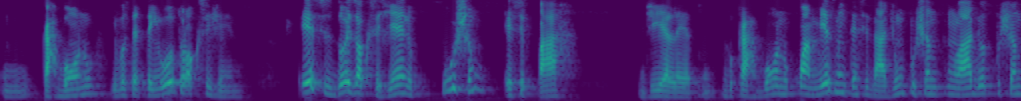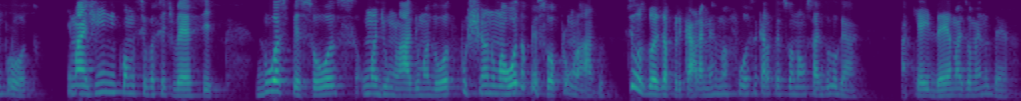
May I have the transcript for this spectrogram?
um carbono e você tem outro oxigênio. Esses dois oxigênios puxam esse par de elétron do carbono com a mesma intensidade, um puxando para um lado e outro puxando para o outro. Imagine como se você tivesse duas pessoas, uma de um lado e uma do outro, puxando uma outra pessoa para um lado. Se os dois aplicarem a mesma força, aquela pessoa não sai do lugar. Aqui a ideia é mais ou menos essa.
